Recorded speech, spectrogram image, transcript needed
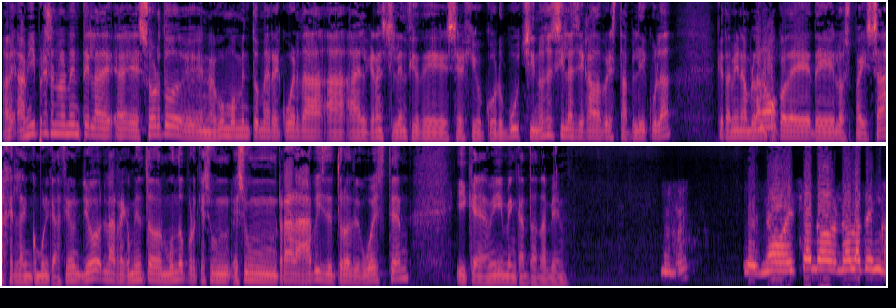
A, mí personalmente la de, eh, Sordo en algún momento me recuerda a, a El gran silencio de Sergio Corbucci. No sé si la has llegado a ver esta película, que también habla un poco de, de los paisajes, la incomunicación. Yo la recomiendo a todo el mundo porque es un, es un rara avis dentro del western y que a mí me encanta también. Pues no esa no, no la tengo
